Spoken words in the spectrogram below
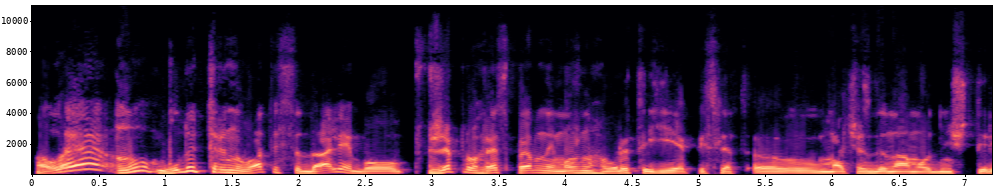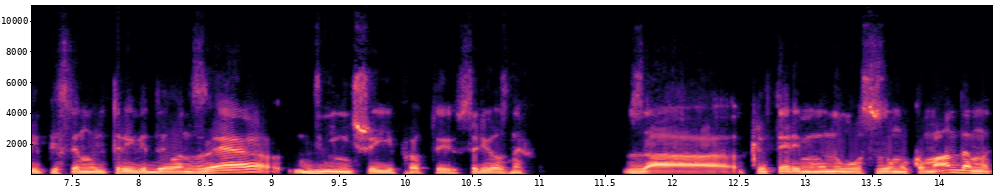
Але ну будуть тренуватися далі, бо вже прогрес певний можна говорити є після е, матчу з Динамо 1-4 після 0-3 від ЛНЗ, дві нічиї проти серйозних за критеріями минулого сезону командами,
